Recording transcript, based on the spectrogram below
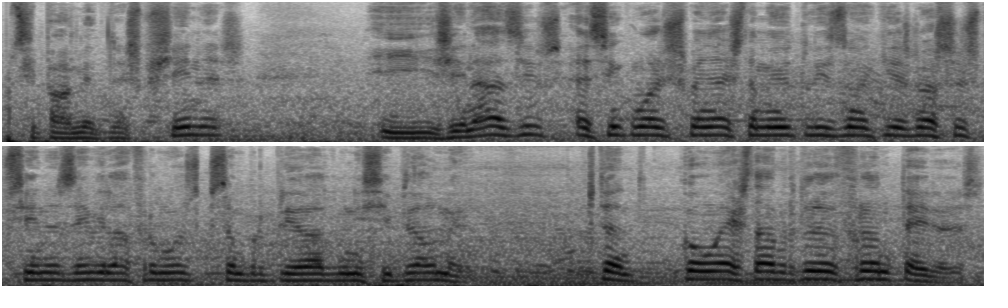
principalmente nas piscinas, e ginásios, assim como os espanhóis também utilizam aqui as nossas piscinas em Vila Formoso, que são propriedade de Almeida. Portanto, com esta abertura de fronteiras,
